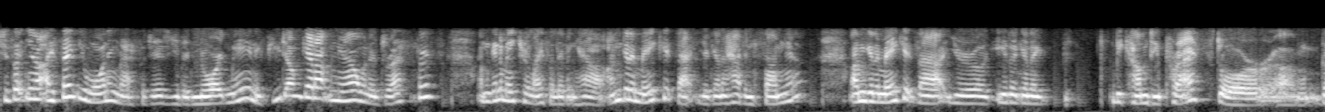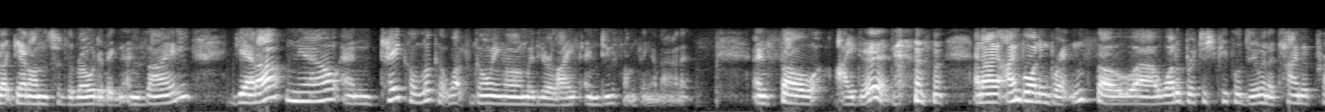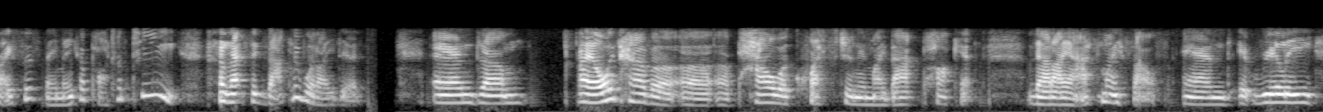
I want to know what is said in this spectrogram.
she said, you know, I sent you warning messages. You've ignored me, and if you don't get up now and address this, I'm going to make your life a living hell. I'm going to make it that you're going to have insomnia. I'm going to make it that you're either going to become depressed or um, get onto the road of anxiety. Get up now and take a look at what's going on with your life and do something about it. And so I did. and I, I'm born in Britain, so uh, what do British people do in a time of crisis? They make a pot of tea. And that's exactly what I did. And um, I always have a, a, a power question in my back pocket that I ask myself. And it really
